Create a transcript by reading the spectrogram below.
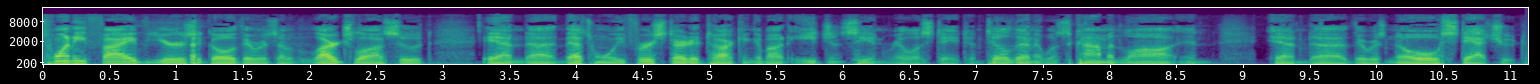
25 years ago, there was a large lawsuit, and uh, that's when we first started talking about agency in real estate. Until then, it was common law, and and uh, there was no statute.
